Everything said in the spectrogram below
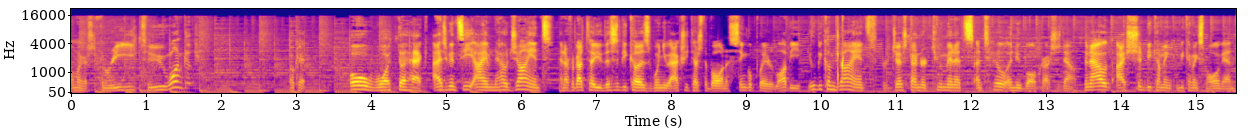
oh my gosh. Three, two, one, go. Okay, Oh, what the heck. As you can see, I am now giant. And I forgot to tell you, this is because when you actually touch the ball in a single player lobby, you'll become giant for just under two minutes until a new ball crashes down. So now I should be coming, becoming small again.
